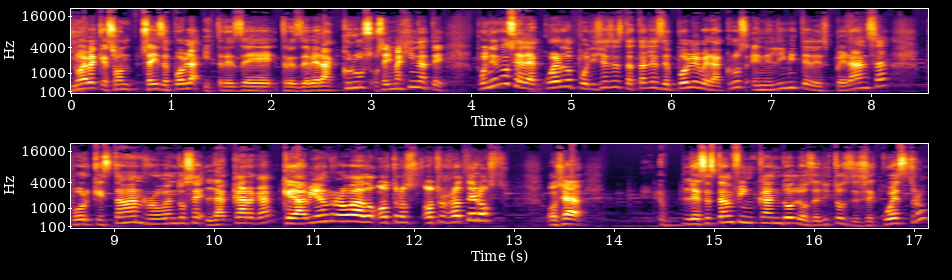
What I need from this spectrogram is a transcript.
9 que son 6 de Puebla y 3 de 3 de Veracruz. O sea, imagínate, poniéndose de acuerdo policías estatales de Puebla y Veracruz en el límite de Esperanza porque estaban robándose la carga que habían robado otros otros rateros. O sea, les están fincando los delitos de secuestro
